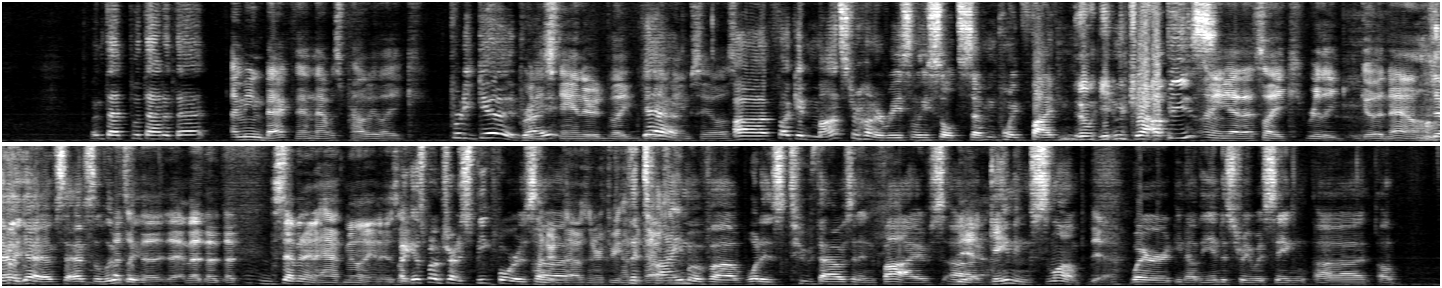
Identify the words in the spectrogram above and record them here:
Wouldn't that put that at that? I mean, back then that was probably like Pretty good, pretty right? standard like video Yeah. game sales. Uh, fucking Monster Hunter recently sold 7.5 million copies. I mean, yeah, that's like really good now. yeah, yeah, absolutely. That's like the that, that, that, that seven and a half million is I guess what I'm trying to speak for is hundred uh, thousand or three the time of uh, what is 2005's uh, Yeah. gaming slump, yeah. where you know the industry was seeing uh, a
